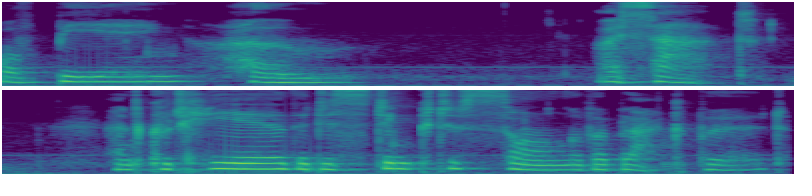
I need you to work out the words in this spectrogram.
of being home. I sat and could hear the distinctive song of a blackbird.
